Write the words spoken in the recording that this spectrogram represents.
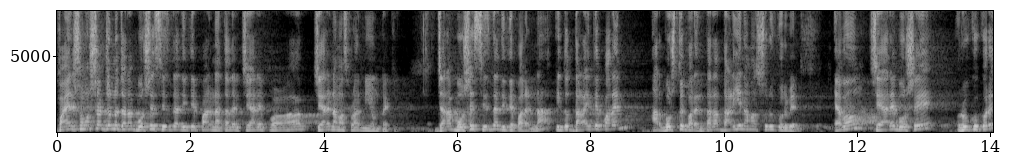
পায়ের সমস্যার জন্য যারা বসে সিজদা দিতে পারে না, তাদের চেয়ারে পড়ার চেয়ারে নামাজ পড়ার নিয়মটা কি? যারা বসে সিজদা দিতে পারেন না, কিন্তু দাঁড়াইতে পারেন আর বসতে পারেন, তারা দাঁড়িয়ে নামাজ শুরু করবেন এবং চেয়ারে বসে রুকু করে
